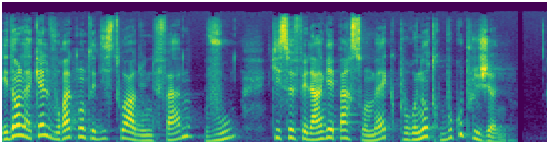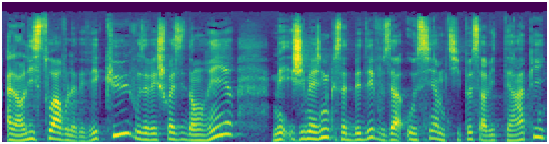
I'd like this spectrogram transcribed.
et dans laquelle vous racontez l'histoire d'une femme, vous, qui se fait larguer par son mec pour une autre beaucoup plus jeune. Alors l'histoire, vous l'avez vécue, vous avez choisi d'en rire, mais j'imagine que cette BD vous a aussi un petit peu servi de thérapie.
